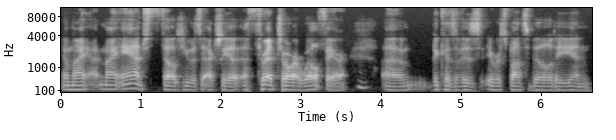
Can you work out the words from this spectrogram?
And my my aunt felt he was actually a, a threat to our welfare hmm. um, because of his irresponsibility. And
